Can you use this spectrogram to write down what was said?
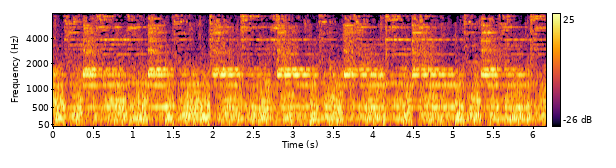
Thank you.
